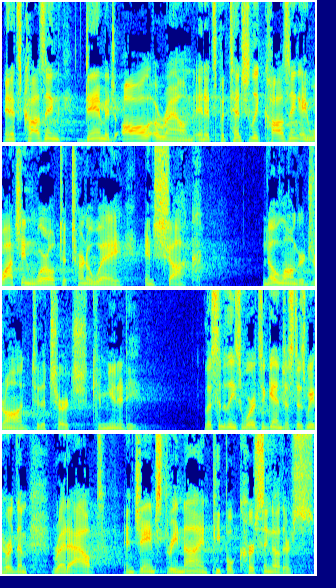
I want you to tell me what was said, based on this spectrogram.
And it's causing damage all around, and it's potentially causing a watching world to turn away in shock, no longer drawn to the church community. Listen to these words again, just as we heard them read out in James 3 9, people cursing others.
